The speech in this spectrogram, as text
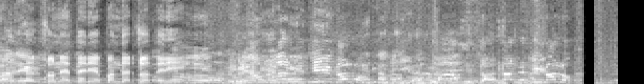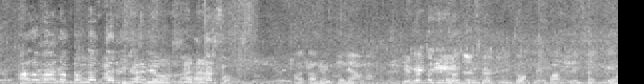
તારીખ પંદરસો ને તરી પંદરસો તરી. હાલો પંદર તરી. પંદરસો. ચોત્રીસ પાંત્રીસ છત્રીસ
